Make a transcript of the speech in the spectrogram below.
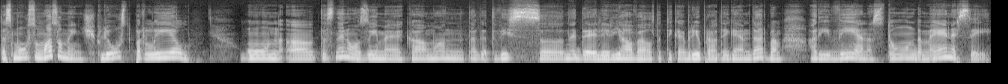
tas mūsu mazumiņš kļūst par lielu, Un uh, tas nenozīmē, ka man tagad viss uh, nedēļa ir jāvelta tikai brīvprātīgajam darbam. Arī viena stunda mēnesī,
